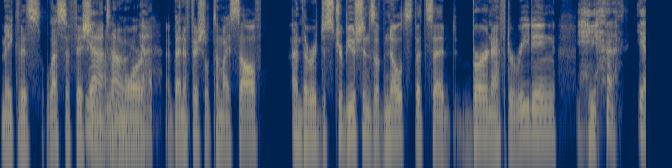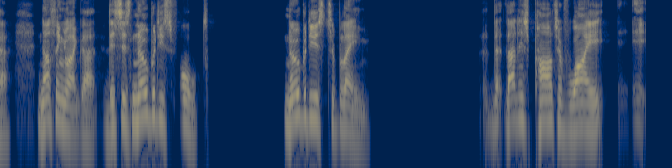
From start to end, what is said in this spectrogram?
make this less efficient yeah, and no, more yeah. beneficial to myself? And there were distributions of notes that said burn after reading. Yeah, yeah. Nothing like that. This is nobody's fault. Nobody is to blame that, that is part of why it,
